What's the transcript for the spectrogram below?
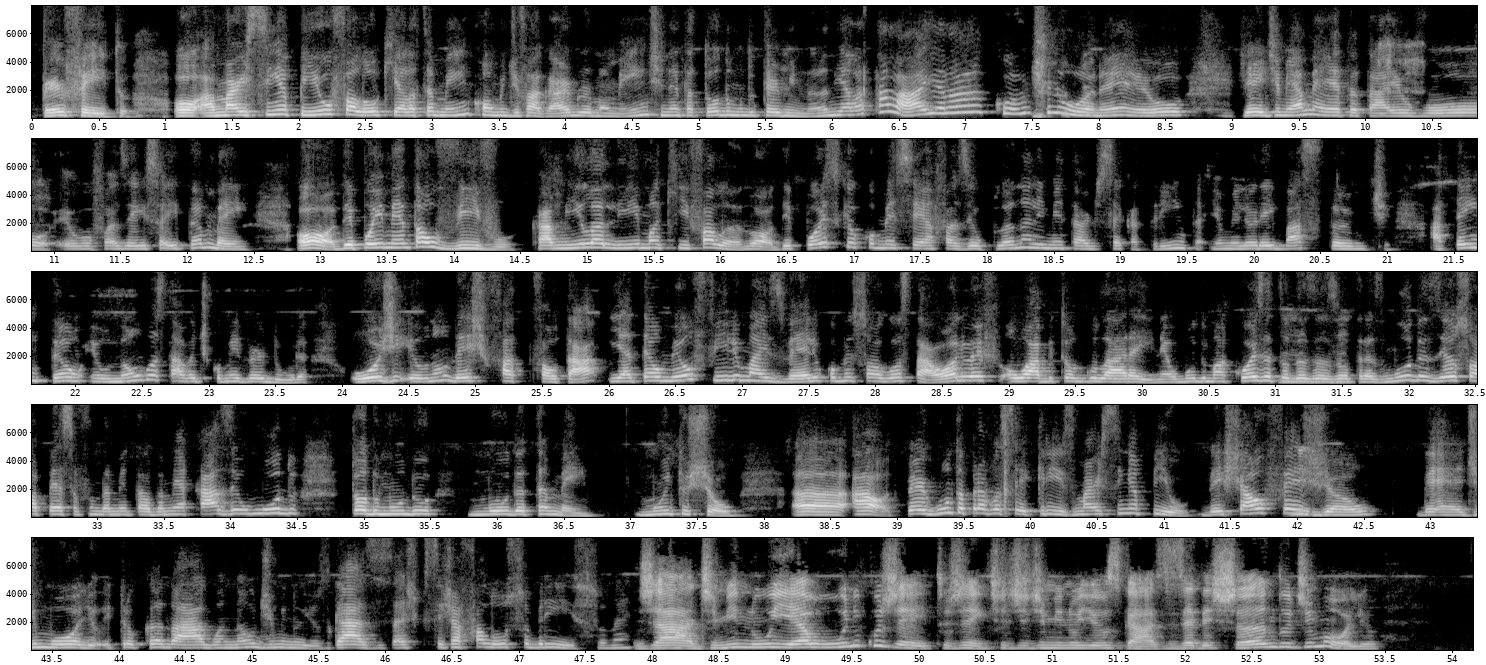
Perfeito. Ó, a Marcinha Pio falou que ela também come devagar normalmente, né? Tá todo mundo terminando e ela tá lá e ela continua, né? Eu, gente, minha meta, tá? Eu vou, eu vou fazer isso aí também. Ó, depoimento ao vivo. Camila Lima aqui falando, ó, depois que eu comecei a fazer o plano alimentar de Seca 30, eu melhorei bastante. Até então eu não gostava de comer verdura. Hoje eu não deixo fa faltar e até o meu filho mais velho começou a gostar. Olha o, o hábito angular aí, né? Eu mudo uma coisa, todas uhum. as outras mudas. Eu sou a peça fundamental da minha casa, eu mudo, todo mundo muda também. Muito show. Uh, ah, ó, pergunta para você, Cris, Marcinha Pio, deixar o feijão uhum de, é, de molho e trocando a água não diminui os gases? Acho que você já falou sobre isso, né? Já, diminui. É o único jeito, gente, de diminuir os gases, é deixando de molho.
